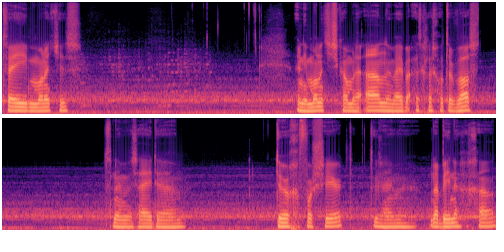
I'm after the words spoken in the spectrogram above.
Twee mannetjes en die mannetjes kwamen er aan en wij hebben uitgelegd wat er was. Toen hebben we zij de deur geforceerd. Toen zijn we naar binnen gegaan.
